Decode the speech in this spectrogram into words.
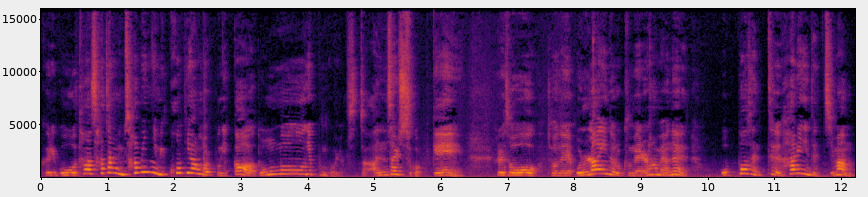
그리고 타낫 사장님 서비님이 코디한 걸 보니까 너무 예쁜 거예요. 진짜 안 살 수가 없게. 그래서 저는 온라인으로 구매를 하면은 5% 할인이 됐지만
